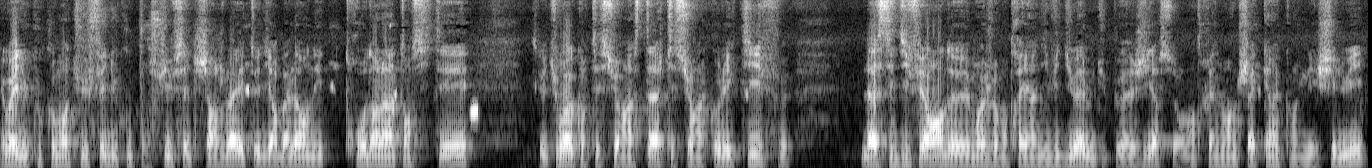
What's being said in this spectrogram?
Et ouais, du coup, comment tu fais du coup pour suivre cette charge-là et te dire, bah là, on est trop dans l'intensité? Parce que tu vois, quand tu es sur un stage, tu es sur un collectif. Là, c'est différent de moi, je vois mon travail individuel où tu peux agir sur l'entraînement de chacun quand il est chez lui.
